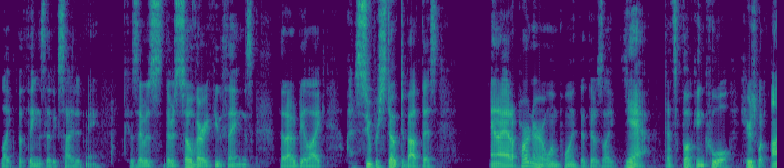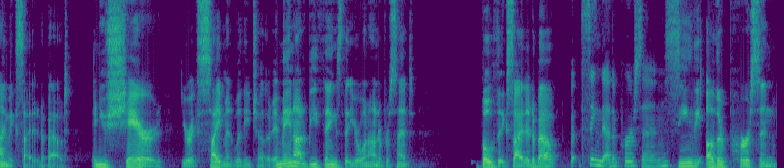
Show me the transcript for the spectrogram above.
like the things that excited me because there was there was so very few things that I would be like I'm super stoked about this, and I had a partner at one point that was like, yeah, that's fucking cool. Here's what I'm excited about, and you shared your excitement with each other. It may not be things that you're 100% both excited about. But seeing the other person, Seeing the other person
